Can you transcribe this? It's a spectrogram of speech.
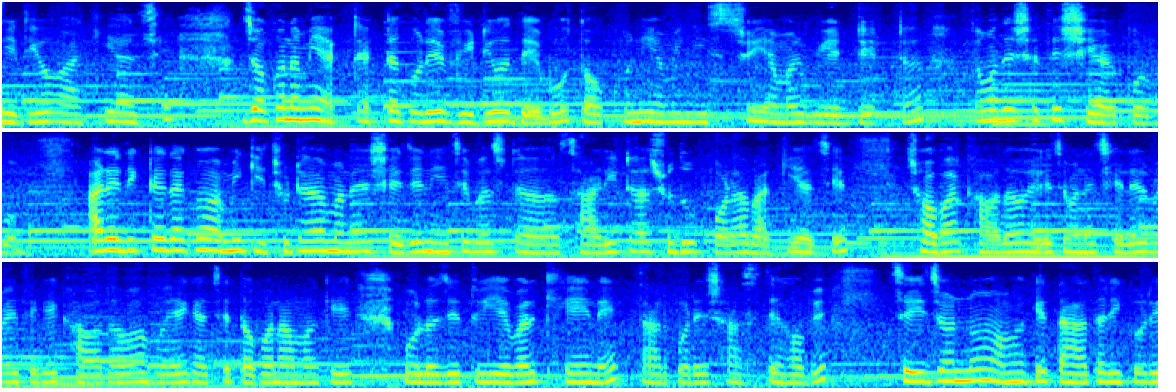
ভিডিও বাকি আছে। যখন আমি একটা একটা করে ভিডিও দেব, তখনই আমি নিশ্চয়ই আমার বিয়ের ডেটটা তোমাদের সাথে শেয়ার করব। আর এদিকটায় দেখো, আমি কিছুটা মানে সেজে নিয়েছি, বাস শাড়িটা শুধু পরা বাকি আছে। সবার খাওয়া দাওয়া হয়ে গেছে মানে ছেলের বাড়ি থেকে খাওয়া দাওয়া হয়ে গেছে। তখন আমাকে বলল যে, তুই এবার খেয়ে নে, তারপরে সাজতে হবে। সেই জন্য আমাকে তাড়াতাড়ি করে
